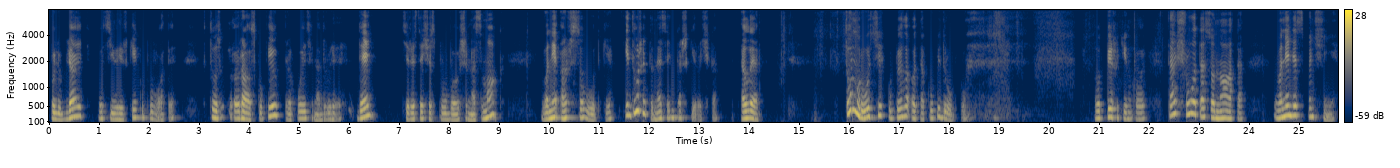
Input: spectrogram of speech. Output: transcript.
полюбляють оці огірки купувати. Хто раз купив, приходить на другий день, через те, що спробувавши на смак, вони аж солодкі. І дуже тонесенька шкірочка. Але в тому році купила отаку підробку. От пишуть інколи, та що та соната? Вони не смачні.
